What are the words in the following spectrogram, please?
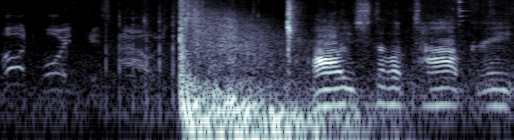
Hard point is ours. Oh, he's still up top. Great.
